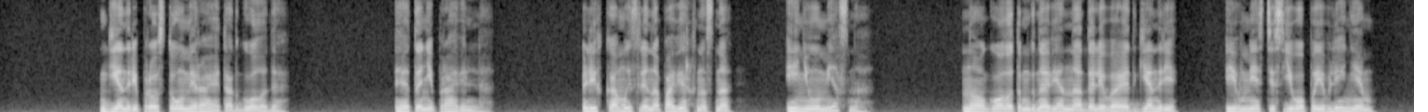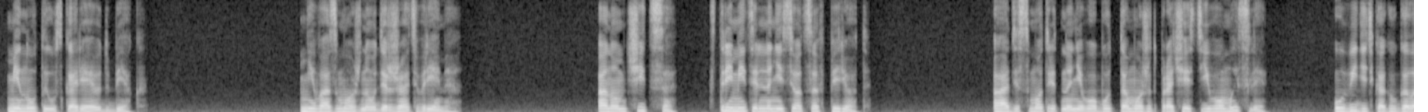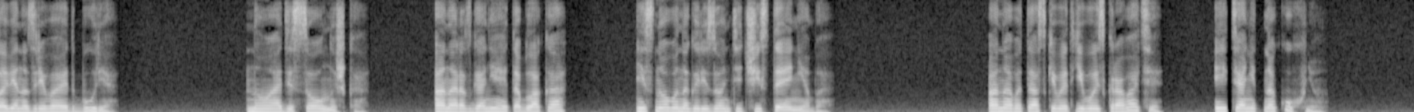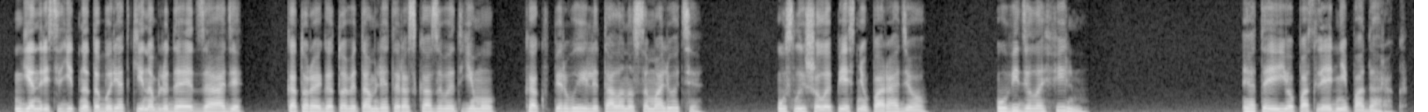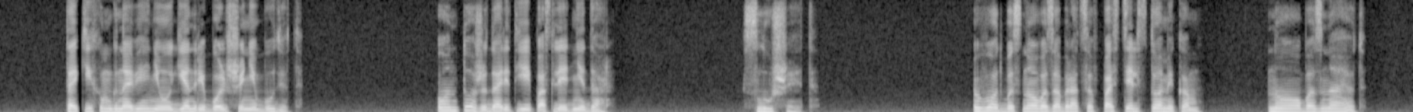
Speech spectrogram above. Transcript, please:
Генри просто умирает от голода. Это неправильно. Легкомысленно, поверхностно и неуместно. Но голод мгновенно одолевает Генри, и вместе с его появлением минуты ускоряют бег. Невозможно удержать время. Оно мчится, стремительно несется вперед. Ади смотрит на него, будто может прочесть его мысли — увидеть, как в голове назревает буря. Но Ади солнышко. Она разгоняет облака, и снова на горизонте чистое небо. Она вытаскивает его из кровати и тянет на кухню. Генри сидит на табуретке и наблюдает за Ади, которая готовит омлет и рассказывает ему, как впервые летала на самолете, услышала песню по радио, увидела фильм. Это ее последний подарок. Таких мгновений у Генри больше не будет. Он тоже дарит ей последний дар. Слушает. Вот бы снова забраться в постель с Томиком, но оба знают,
